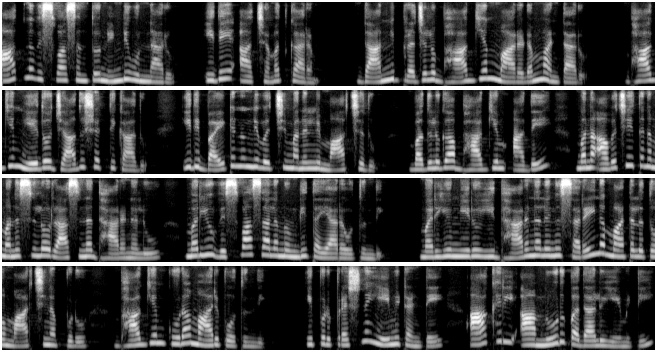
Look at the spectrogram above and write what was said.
ఆత్మవిశ్వాసంతో నిండి ఉన్నారు. ఇదే ఆ చమత్కారం. దాన్ని ప్రజలు భాగ్యం మారడం అంటారు. భాగ్యం ఏదో జాదుశక్తి కాదు. ఇది బయట నుండి వచ్చి మనల్ని మార్చదు. బదులుగా భాగ్యం అదే మన అవచేతన మనస్సులో రాసిన ధారణలు మరియు విశ్వాసాల నుండి తయారవుతుంది. మరియు మీరు ఈ ధారణలను సరైన మాటలతో మార్చినప్పుడు భాగ్యం కూడా మారిపోతుంది. ఇప్పుడు ప్రశ్న ఏమిటంటే ఆఖరి ఆ మూడు పదాలు ఏమిటి?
